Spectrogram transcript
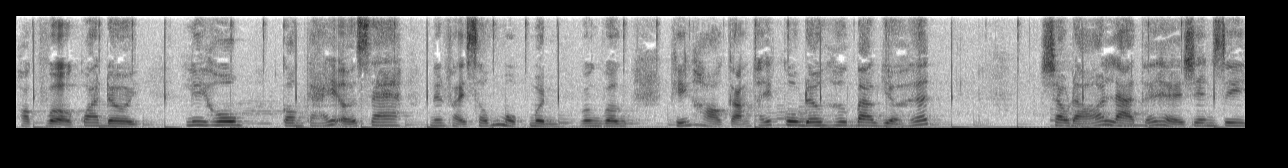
hoặc vợ qua đời, ly hôn, con cái ở xa nên phải sống một mình, vân vân, khiến họ cảm thấy cô đơn hơn bao giờ hết. Sau đó là thế hệ Gen Z.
